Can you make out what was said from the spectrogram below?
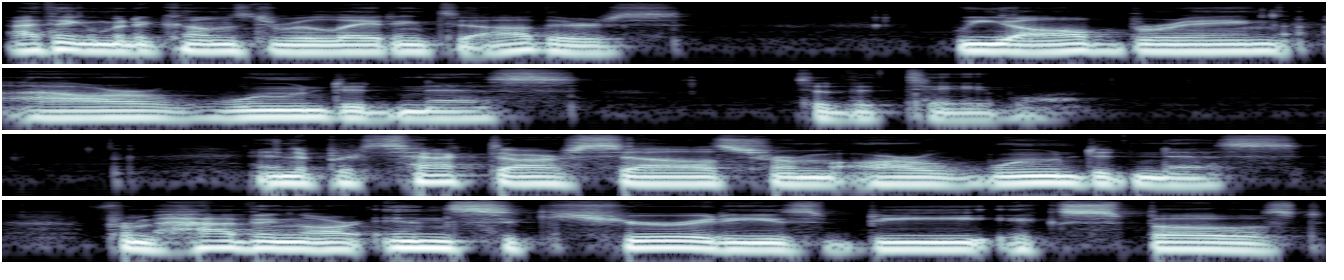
I think when it comes to relating to others, we all bring our woundedness to the table. And to protect ourselves from our woundedness, from having our insecurities be exposed,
